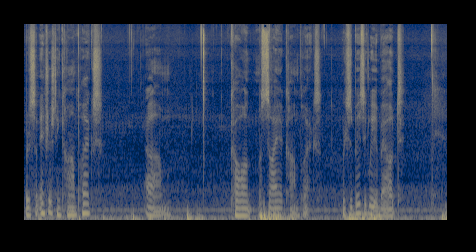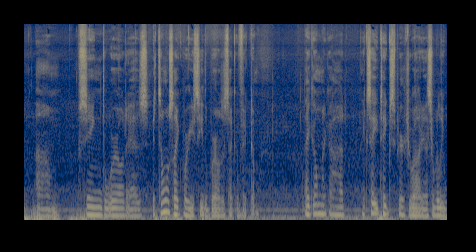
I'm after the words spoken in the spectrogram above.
but it's an interesting complex um, called Messiah Complex, which is basically about um, seeing the world as it's almost like where you see the world as like a victim. Like, oh my God, like say you take spirituality, that's a really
